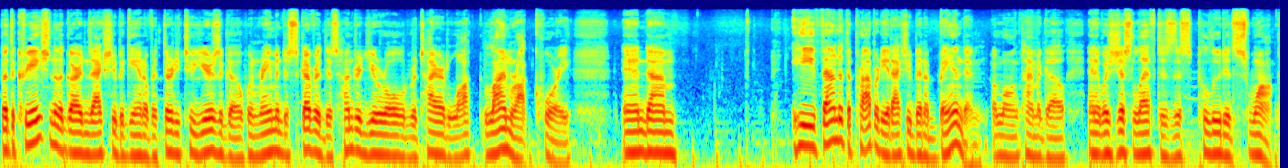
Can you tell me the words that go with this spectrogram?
But the creation of the gardens actually began over 32 years ago when Raymond discovered this 100 year old retired lime rock quarry. And um, he found that the property had actually been abandoned a long time ago and it was just left as this polluted swamp.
